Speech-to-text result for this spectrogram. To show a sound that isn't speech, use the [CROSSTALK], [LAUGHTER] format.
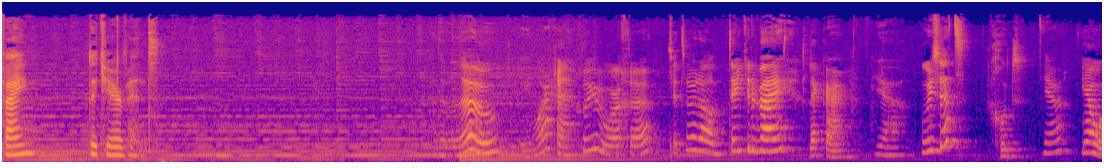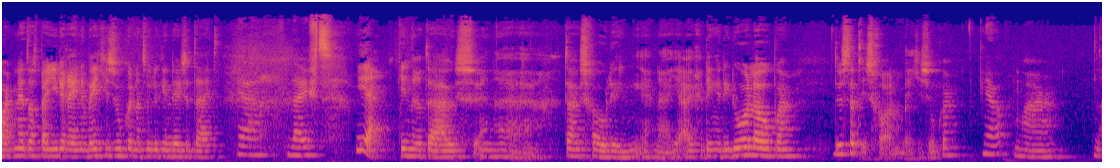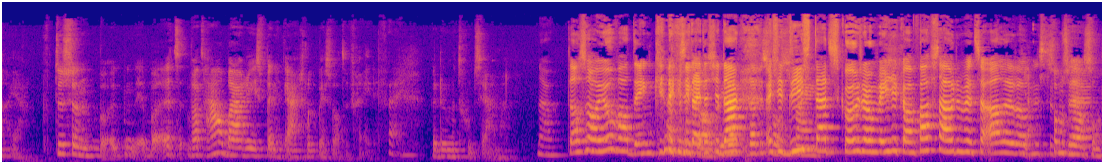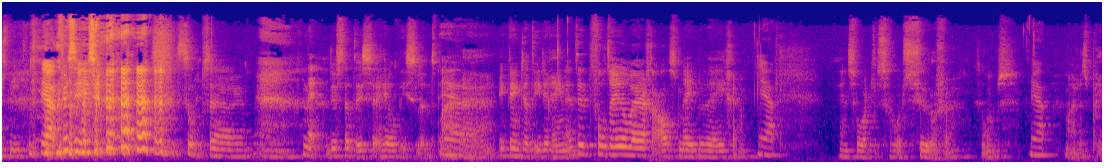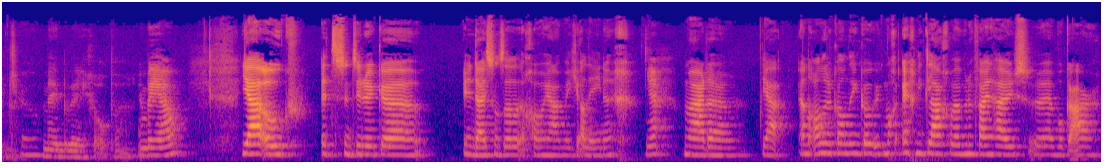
Fijn dat je er bent. Hallo. Goedemorgen. Goedemorgen. Zitten we dan? Theetje erbij? Lekker. Ja. Hoe is het? Goed. Ja. Ja hoor, net als bij iedereen een beetje zoeken natuurlijk in deze tijd. Ja, blijft. Ja, kinderen thuis en eh, thuisscholing en eh, je eigen dingen die doorlopen. Dus dat is gewoon een beetje zoeken. Ja. Maar nou ja, tussen het, wat haalbaar is ben ik eigenlijk best wel tevreden. Fijn. We doen het goed samen. Nou, dat is al heel wat, denk ik, in deze tijd. Als je, ook. daar, Dat- dat is als je die mij- status quo zo een beetje kan vasthouden met z'n allen, dan Ja, is het... soms eh, wel, soms niet. Ja, [LAUGHS] precies. [LAUGHS] Soms, eh, eh, nee, dus dat is eh, heel wisselend. Maar Ja. eh, ik denk dat iedereen, het, het voelt heel erg als meebewegen. ja, Een soort, een soort surfen soms. ja, Maar dat is prima. true. Meebewegen op. eh, en bij jou? Ja, ook. Het is natuurlijk eh, in Duitsland wel gewoon ja, een beetje alleenig. Ja. Maar eh, ja, aan de andere kant denk ik ook, ik mag echt niet klagen. We hebben een fijn huis, we hebben elkaar.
